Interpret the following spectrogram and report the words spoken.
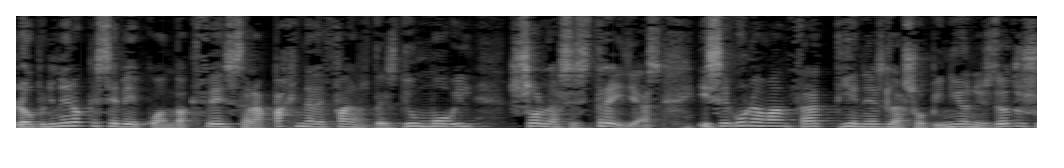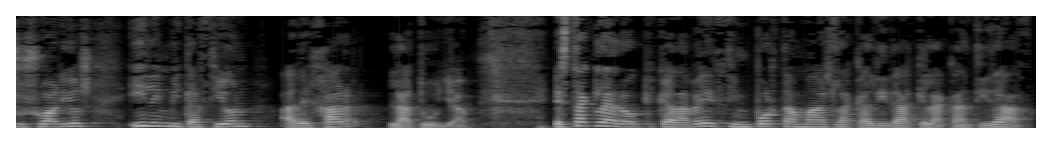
lo primero que se ve cuando accedes a la página de fans desde un móvil son las estrellas y según avanza tienes las opiniones de otros usuarios y la invitación a dejar la tuya. Está claro que cada vez importa más la calidad que la cantidad,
